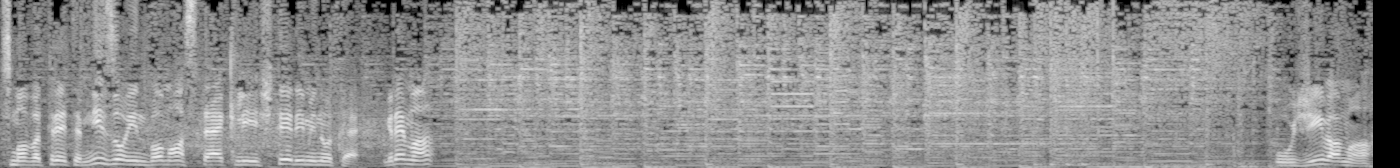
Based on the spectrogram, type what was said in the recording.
Smo v tretjem nizu in bomo stekli 4 minute. Gremo. Uživamo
